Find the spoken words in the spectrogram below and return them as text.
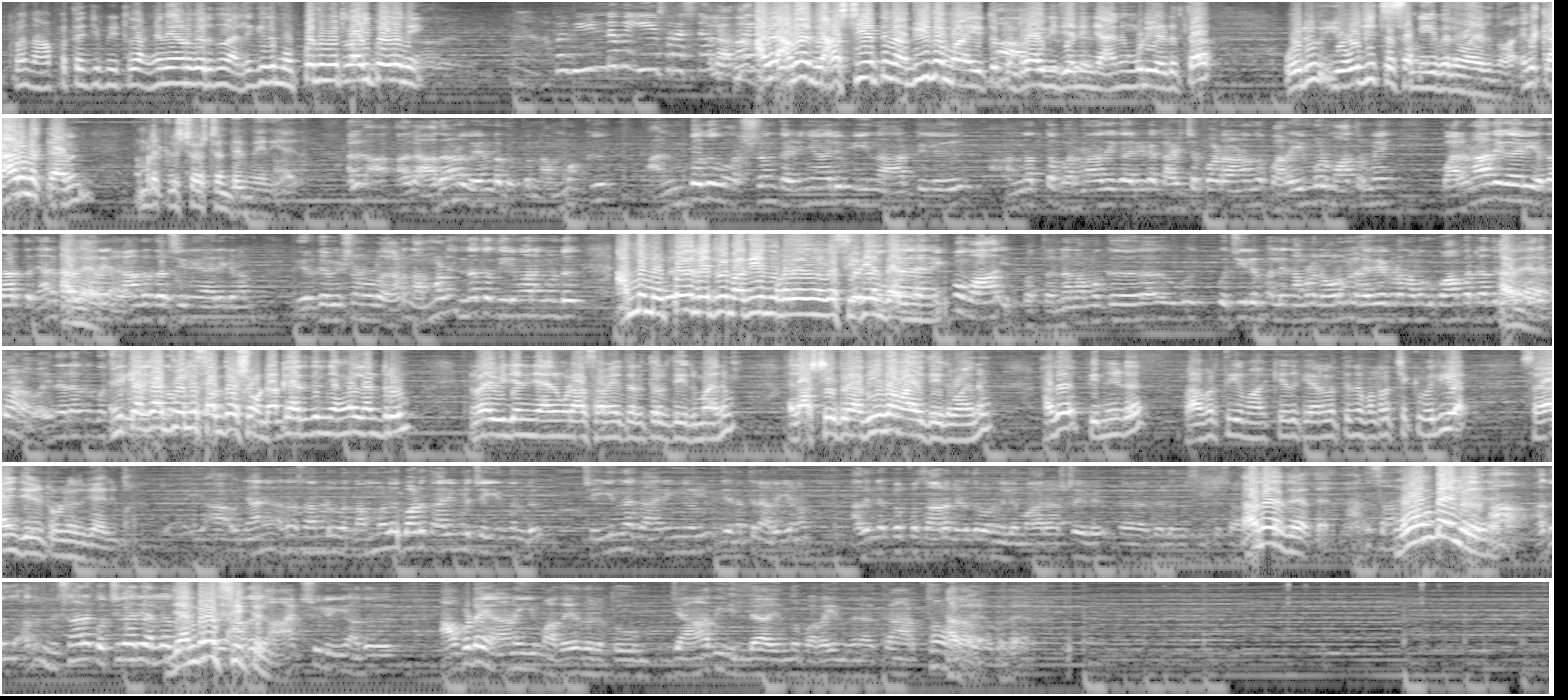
ഇപ്പൊ നാപ്പത്തഞ്ച് മീറ്റർ അങ്ങനെയാണ് വരുന്നത്. അല്ലെങ്കിൽ ഇത് മുപ്പത് മീറ്റർ ആയി പോയതിനെ അപ്പൊ വീണ്ടും ഈ പ്രശ്നം അത് അത് രാഷ്ട്രീയത്തിന് അതീതമായിട്ട് പിണറായി വിജയനും ഞാനും കൂടി എടുത്ത ഒരു യോജിച്ച സമീപനമായിരുന്നു. അതിന് കാരണക്കാരൻ നമ്മുടെ കൃഷ്ണകൃഷ്ണൻ തിരുമേനിയായിരുന്നു അല്ല അല്ല അതാണ് വേണ്ടത്. ഇപ്പൊ നമുക്ക് അൻപത് വർഷം കഴിഞ്ഞാലും ഈ നാട്ടിൽ അന്നത്തെ ഭരണാധികാരിയുടെ കാഴ്ചപ്പാടാണെന്ന് പറയുമ്പോൾ മാത്രമേ ഭരണാധികാരി യഥാർത്ഥ ഞാൻ പറയും ക്രാന്തദർശിനിയായിരിക്കണം ദീർഘവീക്ഷണമുള്ളത്. കാരണം നമ്മൾ ഇന്നത്തെ തീരുമാനം കൊണ്ട് അന്ന് മുപ്പത് മീറ്റർ മതി എന്ന് പറഞ്ഞതിനുള്ള സ്ഥിതി എന്തായിരുന്നു? ഇപ്പൊ ഇപ്പൊ തന്നെ നമുക്ക് കൊച്ചിയിലും അല്ലെ നമ്മുടെ നോർമൽ ഹൈവേ കൂടെ നമുക്ക് പോകാൻ പറ്റാത്ത തിരക്കാണ്. വൈകുന്നേരമൊക്കെ എനിക്ക് അക്കാര്യത്തിൽ വലിയ സന്തോഷമുണ്ട്. അക്കാര്യത്തിൽ ഞങ്ങൾ രണ്ടും പിണറായി വിജയൻ ഞാനും കൂടെ ആ സമയത്ത് എടുത്തൊരു തീരുമാനം രാഷ്ട്രീയത്തിന് അതീതമായ തീരുമാനം അത് പിന്നീട് പ്രാവർത്തികമാക്കിയത് കേരളത്തിന് വളർച്ചയ്ക്ക് വലിയ സഹായം ചെയ്തിട്ടുള്ള ഒരു കാര്യമാണ് ഞാൻ അതാ സാറിനോട് നമ്മൾ ഒരുപാട് കാര്യങ്ങൾ ചെയ്യുന്നുണ്ട്. ചെയ്യുന്ന കാര്യങ്ങൾ ജനത്തിന് അറിയണം. അതിന്റെ ഇപ്പൊ ഇപ്പൊ സാറിന്റെ അടുത്ത് പറഞ്ഞില്ലേ മഹാരാഷ്ട്രയിൽ ദളിത് സീറ്റ് അതെ അതെ അതെ ബോംബെയിൽ. അത് അത് നിസ്സാര കൊച്ചുകാരി അല്ല. General seat. ആക്ച്വലി അത് അവിടെയാണ് ഈ മതേതരത്വവും ജാതി ഇല്ല എന്ന് പറയുന്നതിനൊക്കെ അർത്ഥം ഉണ്ടാകുന്നത്.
